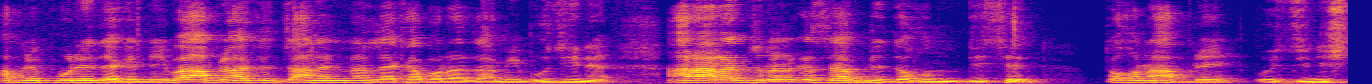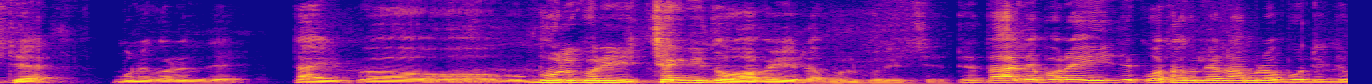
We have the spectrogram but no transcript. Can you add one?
আপনি পড়ে দেখেননি বা আপনি হয়তো জানেন না লেখাপড়া যে আমি বুঝি না। আর আর একজনের কাছে আপনি যখন দিচ্ছেন তখন আপনি ওই জিনিসটা মনে করেন যে তাই ভুল করে ইচ্ছাকৃতভাবে এটা ভুল করেছে। তো তাহলে পরে এই যে কথাগুলো আমরা বলি যে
